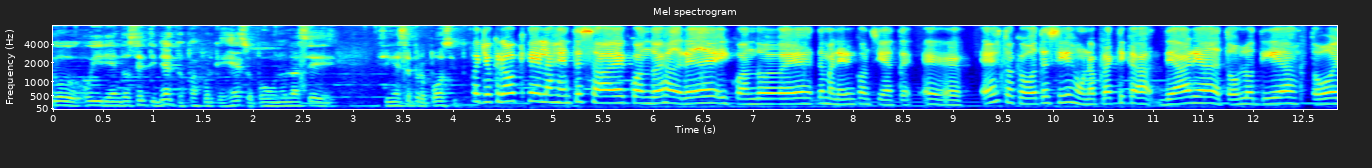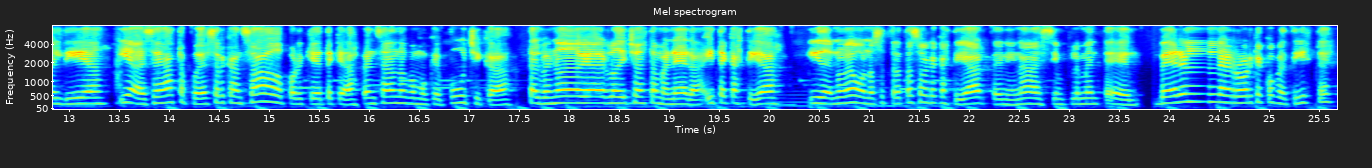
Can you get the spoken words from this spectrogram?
o, hiriendo sentimientos, pues porque es eso, pues uno lo hace sin ese propósito? Pues yo creo que la gente sabe cuándo es adrede y cuándo es de manera inconsciente. Eh, esto que vos decís es una práctica diaria, de todos los días, todo el día, y a veces hasta puede ser cansado porque te quedas pensando como que, puchica, tal vez no debía haberlo dicho de esta manera, y te castigas. Y de nuevo, no se trata sobre castigarte ni nada, es simplemente ver el error que cometiste,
